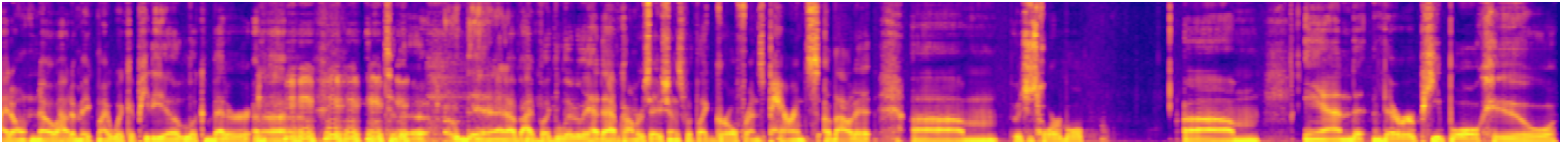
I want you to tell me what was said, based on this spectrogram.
I don't know how to make my Wikipedia look better. Uh, to the, and I've, I've, like literally had to have conversations with like girlfriends' parents about it, um, which is horrible. Um, and there are people who,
